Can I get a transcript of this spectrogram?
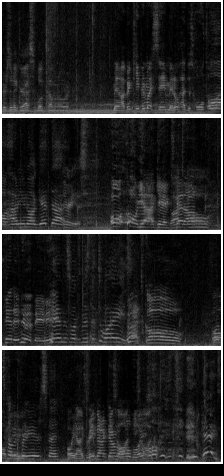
There's an aggressive one coming over. Man, I've been keeping my same minnow head this whole time. Oh, time. how do you not get that? There he is. Oh, oh yeah, gigs. Let's Get go. up. Get into it, baby. Man, this one's missed it twice. Let's go. One's Oh, coming baby. for you, Sven. Oh yeah, I see. Right him. back down He's the hole, he's boys. hot. Oh, Gags!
